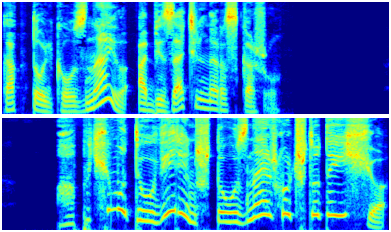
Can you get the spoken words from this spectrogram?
Как только узнаю, обязательно расскажу. «А почему ты уверен, что узнаешь хоть что-то еще?»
